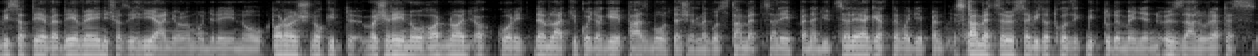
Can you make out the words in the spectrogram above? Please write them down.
visszatérve dévre, én is azért hiányolom, hogy Reno parancsnok itt, vagy Reno hadnagy, akkor itt nem látjuk, hogy a gépházból esetleg ott Stametszel éppen együtt szerelgetne, vagy éppen Stametszel összevitatkozik, mit tudom én, önzáró retesz,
